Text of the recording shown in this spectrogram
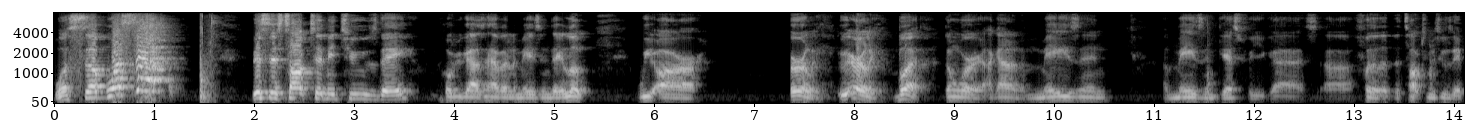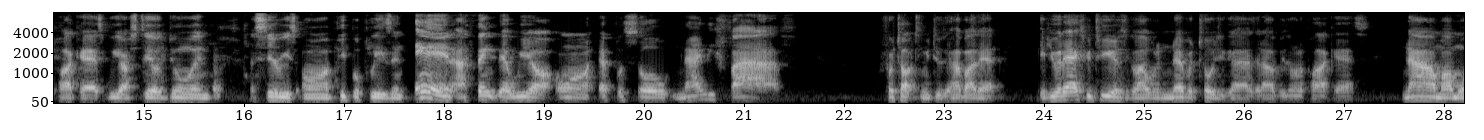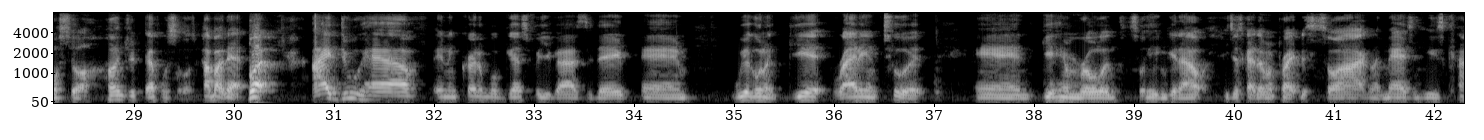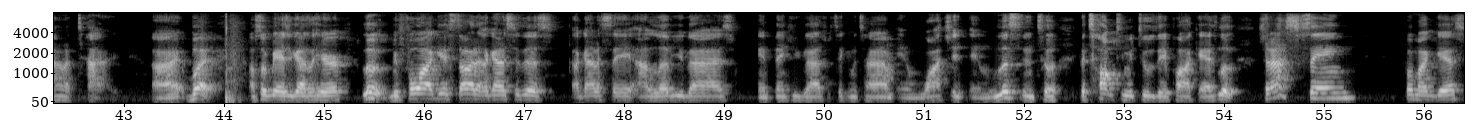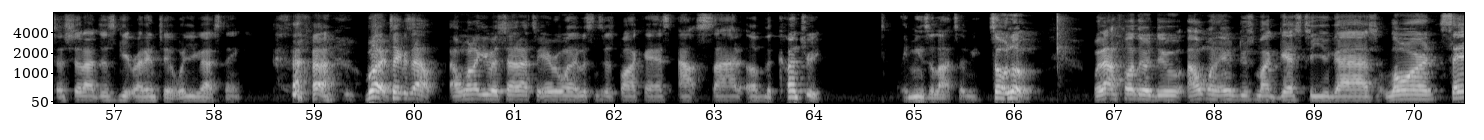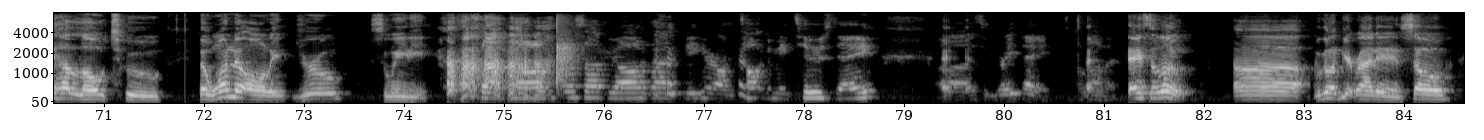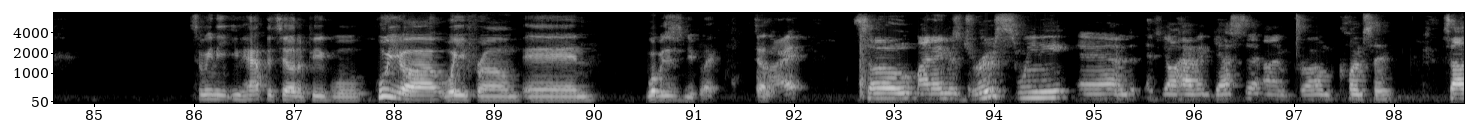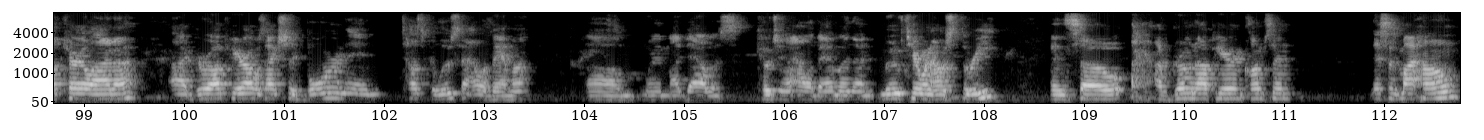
What's up? What's up? This is Talk to Me Tuesday. Hope you guys have an amazing day. Look, we are early. We're early, but don't worry. I got an amazing, amazing guest for you guys uh, for the, the Talk to Me Tuesday podcast. We are still doing a series on people pleasing, and I think that we are on episode 95 for Talk to Me Tuesday. How about that? If you had asked me two years ago, I would have never told you guys that I would be doing a podcast. Now I'm almost to 100 episodes. How about that? But I do have an incredible guest for you guys today, and we're going to get right into it and get him rolling so he can get out. He just got done with practice, so I can imagine he's kind of tired. All right, but I'm so glad you guys are here. Look, before I get started, I gotta say this. I gotta say I love you guys and thank you guys for taking the time and watching and listening to the Talk to Me Tuesday podcast. Look, should I sing for my guests or should I just get right into it? What do you guys think? but check this out. I want to give a shout out to everyone that listens to this podcast outside of the country. It means a lot to me. So look, without further ado, I want to introduce my guest to you guys. Lauren, say hello to the one and only Drew Swinney. What's up, y'all? What's up, y'all? Glad to be here on Talk to Me Tuesday. Uh, it's a great day. I love it. Hey, salute. uh, we're gonna get right in. So, Swinney, you have to tell the people who you are, where you're from, and what position you play. Tell them. right. So my name is Drew Swinney, and if y'all haven't guessed it, I'm from Clemson, South Carolina. I grew up here. I was actually born in Tuscaloosa, Alabama, um, when my dad was coaching at Alabama, and then moved here when I was three. And so I've grown up here in Clemson. This is my home,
